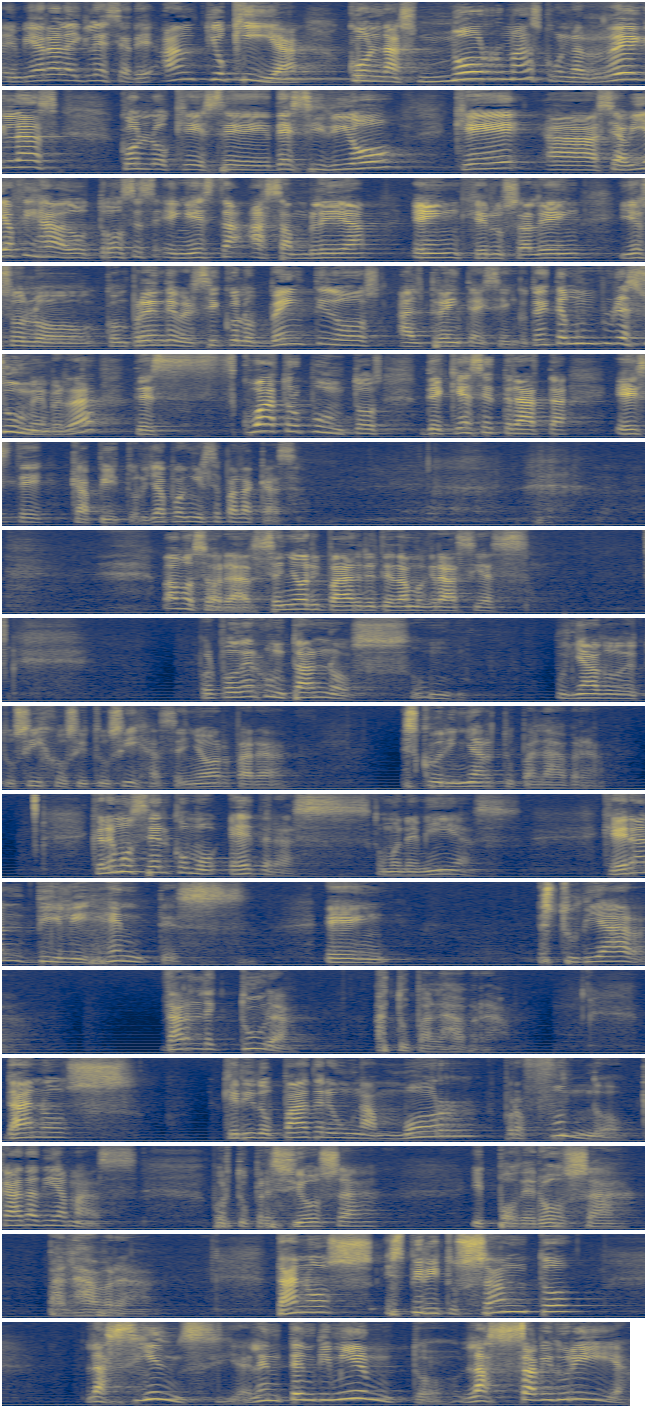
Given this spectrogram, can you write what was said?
enviar a la iglesia de Antioquía con las normas, con las reglas, con lo que se decidió que ah, se había fijado entonces en esta asamblea en Jerusalén y eso lo comprende versículos 22 al 35. Entonces tenemos un resumen, ¿verdad? De cuatro puntos de qué se trata este capítulo. Ya pueden irse para la casa. Vamos a orar. Señor y Padre, te damos gracias por poder juntarnos un puñado de tus hijos y tus hijas, Señor, para escudriñar tu palabra. Queremos ser como Edras, como Nehemías, que eran diligentes en estudiar, dar lectura a tu palabra. Danos, querido Padre, un amor profundo cada día más por tu preciosa y poderosa palabra. Danos, Espíritu Santo, la ciencia, el entendimiento, la sabiduría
